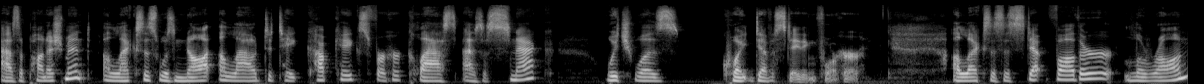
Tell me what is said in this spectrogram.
As a punishment, Alexis was not allowed to take cupcakes for her class as a snack, which was quite devastating for her. Alexis's stepfather, LaRon,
